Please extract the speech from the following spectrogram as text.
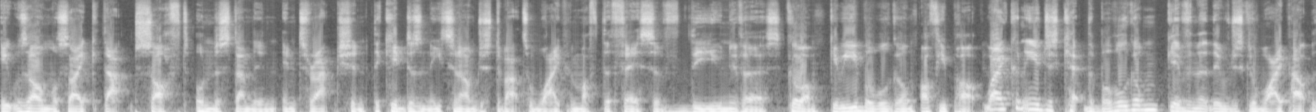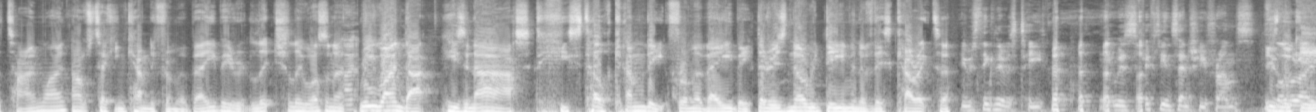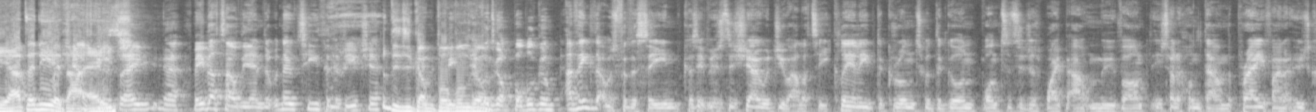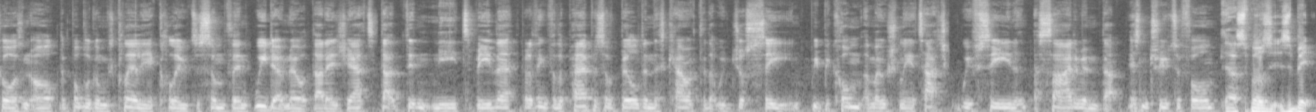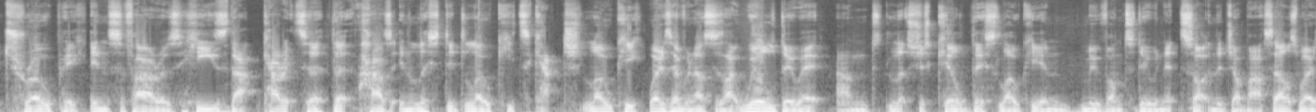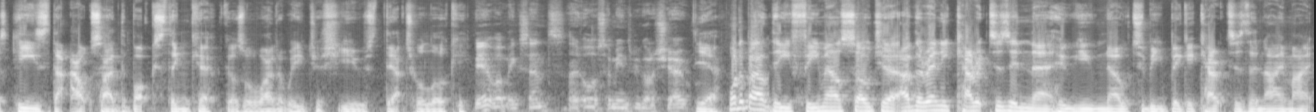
It was almost like that soft, understanding interaction. The kid doesn't need to know I'm just about to wipe him off the face of the universe. Go on, give me your bubble gum off your pop. Why couldn't you just kept the bubble gum given that they were just going to wipe out the timeline? I was taking candy from a baby, it literally, wasn't it? I- Rewind that. He's an ass. He stole candy from a baby. There is no redeeming of this character. He was thinking of his teeth. it was 15th century France. He's lucky right. he had any at that age. say, yeah. Maybe that's how they end up with no teeth in the future. They just got bubble Everyone's got bubble gum. I think that was for the scene because it was to show a duality. Clearly, the grunt with the gun wanted to just wipe it out and move on. He's trying to hunt down the prey, find out who's causing it all. The bubble gum is clearly a clue to something. We don't know what that is yet. That didn't need to be there. But I think for the purpose of building this character that we've just seen, we become emotionally attached. We've seen a side of him that isn't true to form. I suppose it's a bit tropey insofar as he's that character that has enlisted Loki to catch Loki, whereas everyone else is like, we'll do it and let's just kill this Loki and move on to doing it, sorting the job ourselves. Whereas he's that outside the box thinker. Goes, well, why don't we just use the actual Loki? Yeah, well, that makes sense. And it also means we've got a show. Yeah. What about the female soldier? Are there any characters in there who you know to be bigger characters than I might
